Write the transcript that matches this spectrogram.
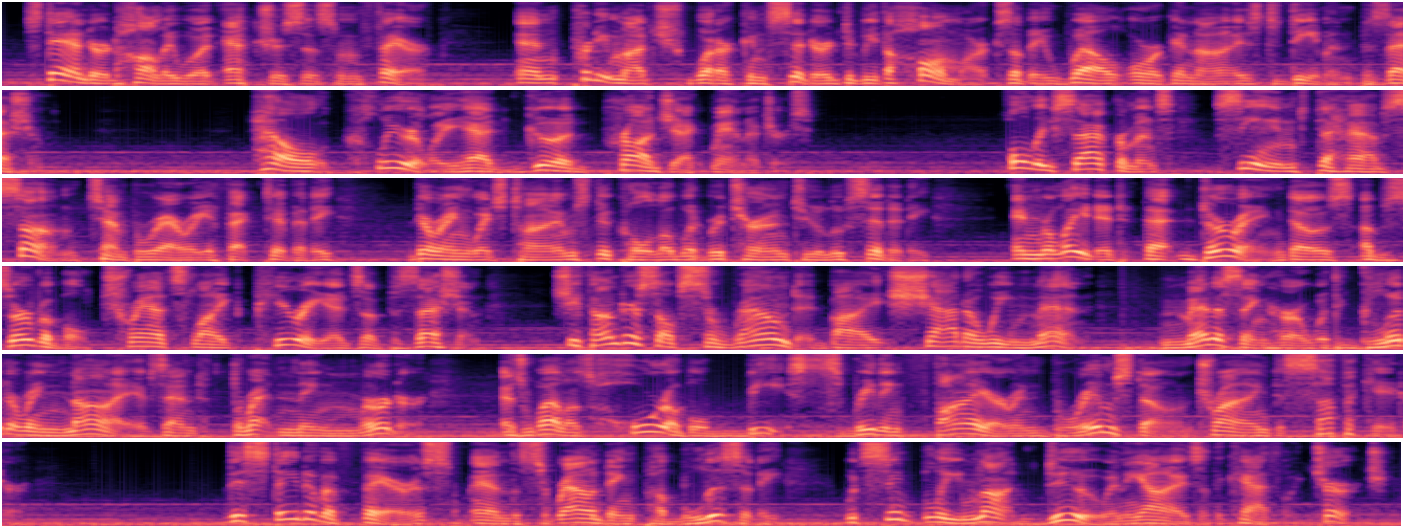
Standard Hollywood exorcism fare, and pretty much what are considered to be the hallmarks of a well-organized demon possession. Hell clearly had good project managers. Holy sacraments seemed to have some temporary effectivity, during which times Nicola would return to lucidity, and related that during those observable trance-like periods of possession, she found herself surrounded by shadowy men, menacing her with glittering knives and threatening murder, as well as horrible beasts breathing fire and brimstone trying to suffocate her. This state of affairs and the surrounding publicity would simply not do in the eyes of the Catholic Church.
